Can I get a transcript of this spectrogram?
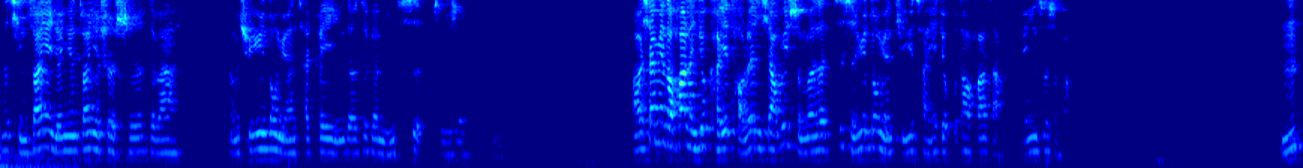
那请专业人员、专业设施，对吧？那么去运动员才可以赢得这个名次，是不是？好，下面的话呢，你就可以讨论一下，为什么支持运动员体育产业就不断发展，原因是什么？嗯？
